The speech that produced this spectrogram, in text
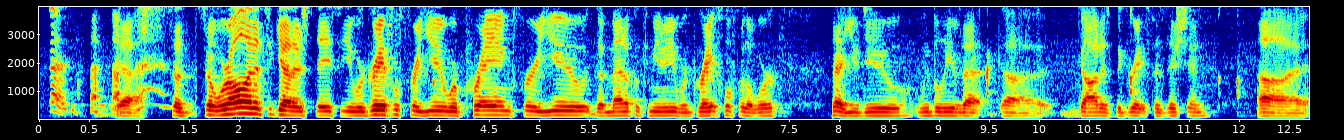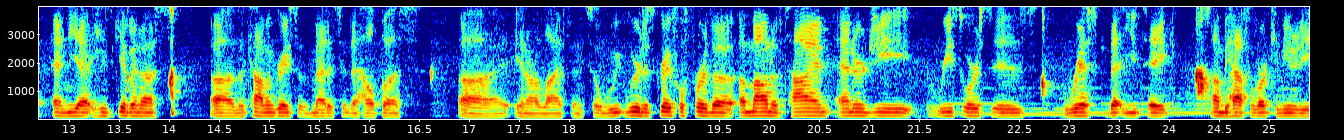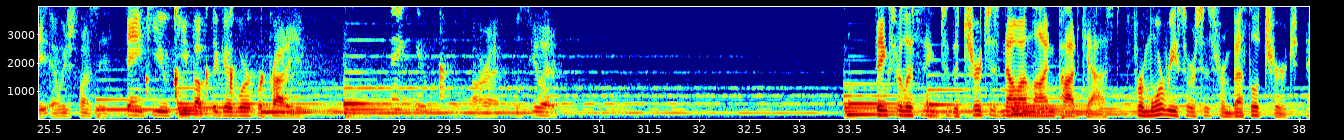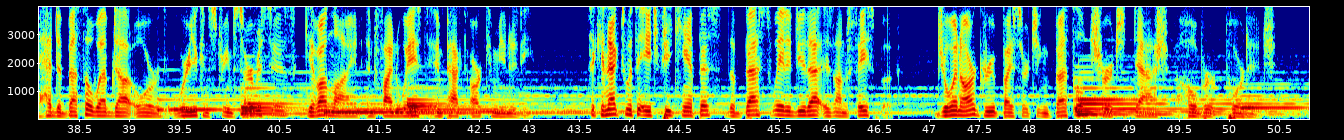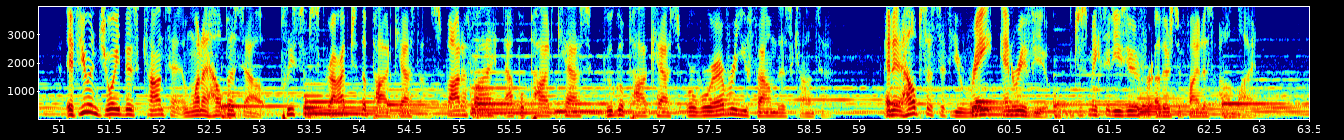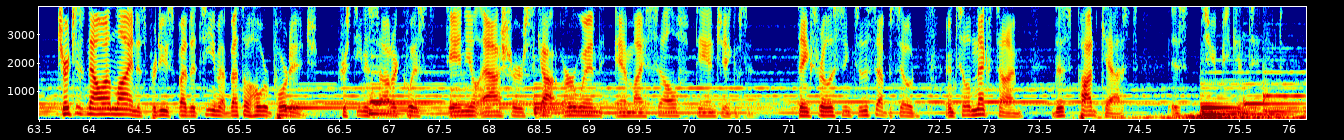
Good. yeah. So so we're all in it together, Stacy. We're grateful for you. We're praying for you, the medical community. We're grateful for the work that you do. We believe that uh, God is the great physician uh, and yet He's given us uh, the common grace of medicine to help us uh, in our life. And so we, we're just grateful for the amount of time, energy, resources, risk that you take on behalf of our community. And we just want to say thank you. Keep up the good work. We're proud of you. Thank you. All right. We'll see you later. Thanks for listening to the Church is Now Online podcast. For more resources from Bethel Church, head to bethelweb.org where you can stream services, give online, and find ways to impact our community. To connect with the HP campus, the best way to do that is on Facebook. Join our group by searching Bethel Church Hobart Portage. If you enjoyed this content and want to help us out, please subscribe to the podcast on Spotify, Apple Podcasts, Google Podcasts, or wherever you found this content. And it helps us if you rate and review. It just makes it easier for others to find us online. Church is Now Online is produced by the team at Bethel Hobart Portage, Christina Soderquist, Daniel Asher, Scott Irwin, and myself, Dan Jacobson. Thanks for listening to this episode. Until next time, this podcast is to be continued.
